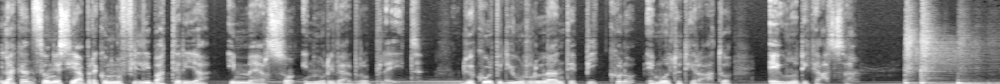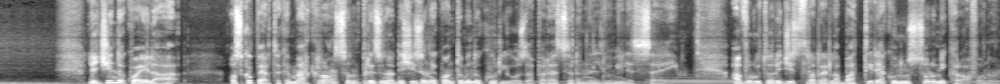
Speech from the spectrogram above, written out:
La canzone si apre con un fil di batteria immerso in un riverbero plate, due colpi di un rullante piccolo e molto tirato e uno di cassa. Leggendo qua e là, ho scoperto che Mark Ronson prese una decisione quantomeno curiosa per essere nel 2006. Ha voluto registrare la batteria con un solo microfono.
